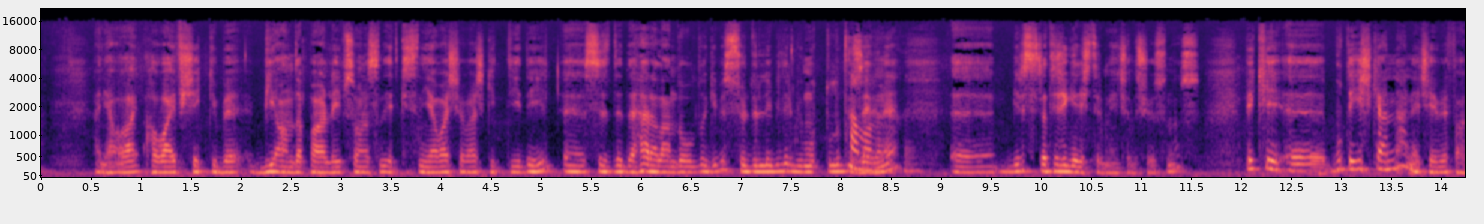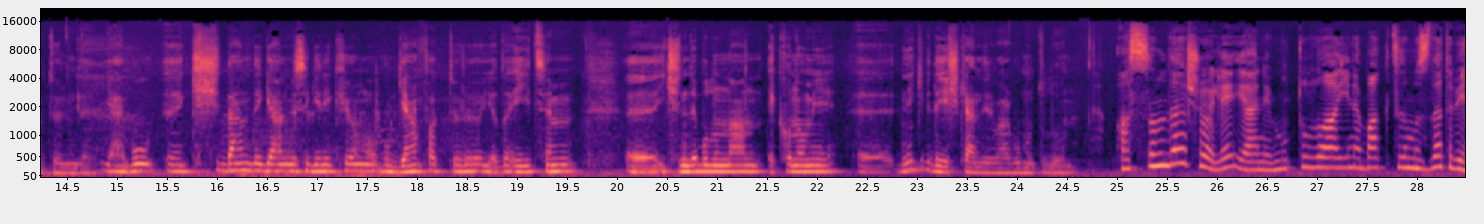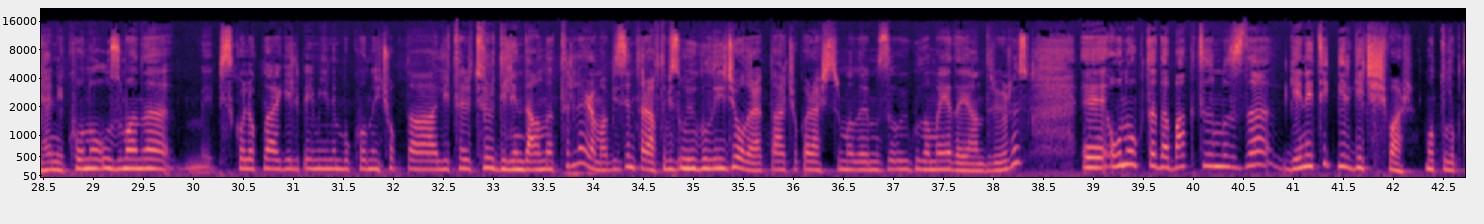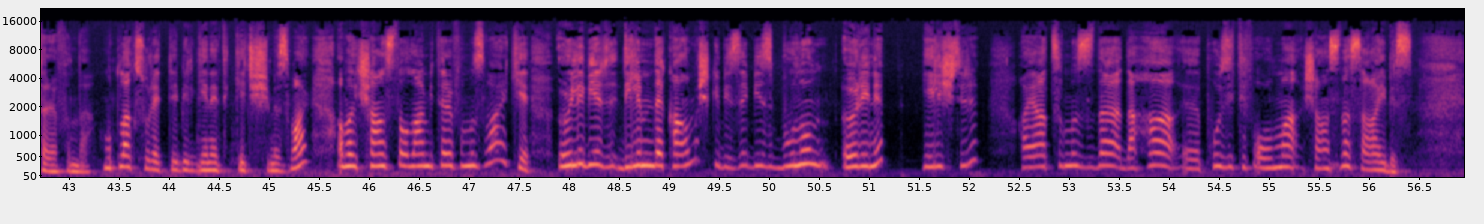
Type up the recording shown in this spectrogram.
Hani havai, havai fişek gibi bir anda parlayıp sonrasında etkisini yavaş yavaş gittiği değil. E, sizde de her alanda olduğu gibi sürdürülebilir bir mutluluk Tam üzerine e, bir strateji geliştirmeye çalışıyorsunuz. Peki e, bu değişkenler ne çevre faktöründe? Yani bu e, kişiden de gelmesi gerekiyor mu? Bu gen faktörü ya da eğitim, içinde bulunan ekonomi ne gibi değişkenleri var bu mutluluğun? Aslında şöyle yani mutluluğa yine baktığımızda tabii hani konu uzmanı psikologlar gelip eminim bu konuyu çok daha literatür dilinde anlatırlar ama bizim tarafta biz uygulayıcı olarak daha çok araştırmalarımızı uygulamaya dayandırıyoruz. Ee, o noktada baktığımızda genetik bir geçiş var mutluluk tarafında. Mutlak surette bir genetik geçişimiz var ama şanslı olan bir tarafımız var ki öyle bir dilimde kalmış ki bize biz bunun öğrenip geliştirip hayatımızda daha e, pozitif olma şansına sahibiz.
